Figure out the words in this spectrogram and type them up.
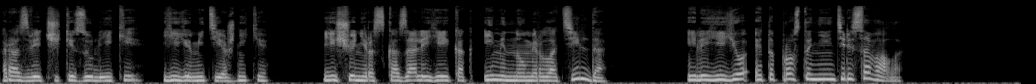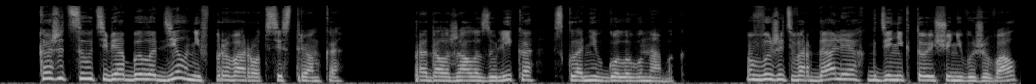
Разведчики Зулики, ее мятежники, еще не рассказали ей, как именно умерла Тильда, или ее это просто не интересовало? «Кажется, у тебя было дел не в проворот, сестренка», — продолжала Зулика, склонив голову на бок выжить в Ордалиях, где никто еще не выживал,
